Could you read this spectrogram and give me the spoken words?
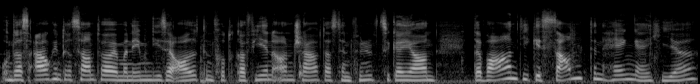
Und was auch interessant war, wenn man eben diese alten Fotografien anschaut aus den 50er Jahren, da waren die gesamten Hänge hier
